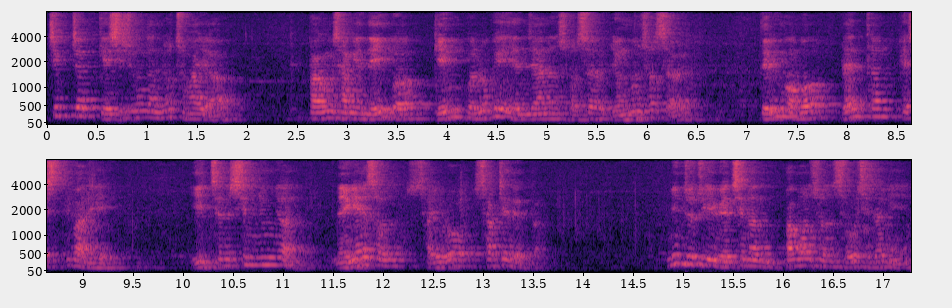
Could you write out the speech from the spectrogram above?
직접 게시 중단 요청하여 박응상의 네이버 개인 블로그에 연재하는 소설, 영문소설 드림 오버 랜턴 페스티벌이 2016년 명예훼손 사유로 삭제됐다. 민주주의 외치는 박원순 서울시장이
